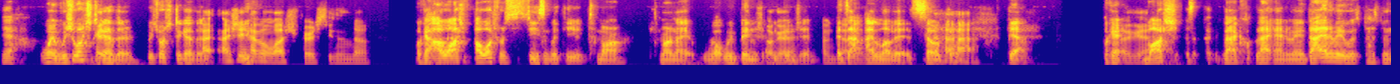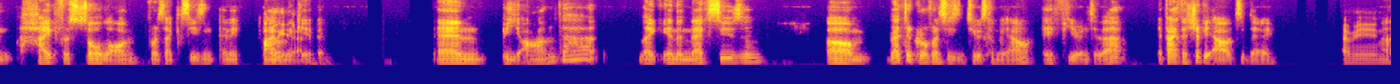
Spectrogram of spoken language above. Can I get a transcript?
Yeah. Wait, we should watch it Okay. together. We should watch it together. I actually You haven't watched first season though. Okay, I'll watch. I'll watch first season with you tomorrow. Tomorrow night. What we binge. We binge it. It's. I love it. It's so good. Yeah. Okay, Okay. watch that that anime. That anime was has been hyped for so long for its second season, and they finally yeah. gave it. And beyond that, like in the next season, um, Rent a Girlfriend season two is coming out. If you're into that, in fact, it should be out today. I mean, Uh,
